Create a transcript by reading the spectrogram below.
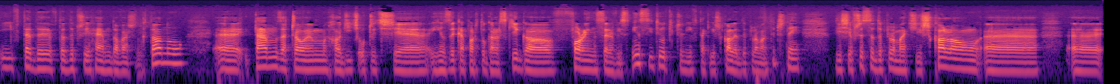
i wtedy, wtedy przyjechałem do Waszyngtonu. E, tam zacząłem chodzić, uczyć się języka portugalskiego w Foreign Service Institute, czyli w takiej szkole dyplomatycznej, gdzie się wszyscy dyplomaci szkolą e, e,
